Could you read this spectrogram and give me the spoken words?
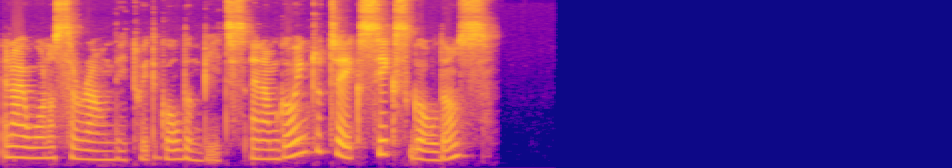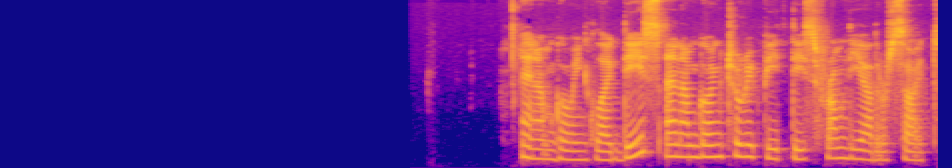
and I want to surround it with golden beads. And I'm going to take six goldens and I'm going like this and I'm going to repeat this from the other side.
